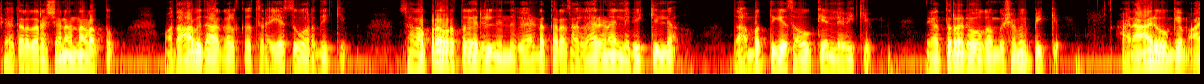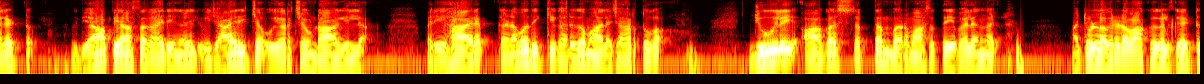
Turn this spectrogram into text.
ക്ഷേത്ര ദർശനം നടത്തും. മാതാപിതാക്കൾക്ക് ശ്രേയസ് വർദ്ധിക്കും. സഹപ്രവർത്തകരിൽ നിന്ന് വേണ്ടത്ര സഹകരണം ലഭിക്കില്ല. ദാമ്പത്തിക സൗഖ്യം ലഭിക്കും. നേത്രരോഗം വിഷമിപ്പിക്കും. അനാരോഗ്യം അലട്ടും. വിദ്യാഭ്യാസ കാര്യങ്ങളിൽ വിചാരിച്ച ഉയർച്ച ഉണ്ടാകില്ല. പരിഹാരം ഗണപതിക്ക് കറുകമാല ചാർത്തുക. ജൂലൈ ആഗസ്റ്റ് സെപ്റ്റംബർ മാസത്തെ ഫലങ്ങൾ. മറ്റുള്ളവരുടെ വാക്കുകൾ കേട്ട്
